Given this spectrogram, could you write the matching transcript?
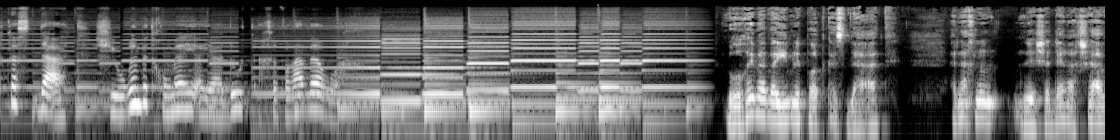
פודקאסט דעת, שיעורים בתחומי היהדות, החברה והרוח. ברוכים הבאים לפודקאסט דעת. אנחנו נשדר עכשיו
